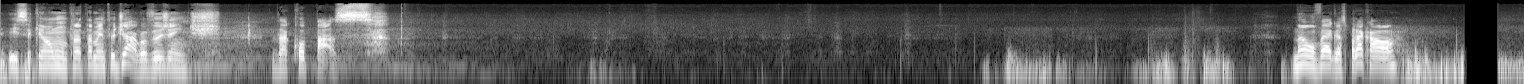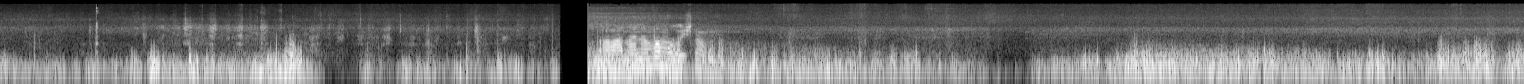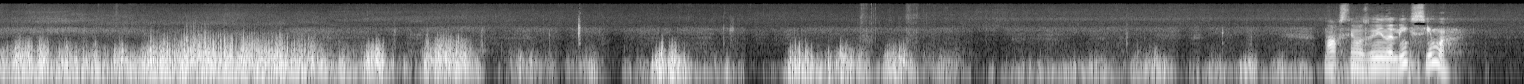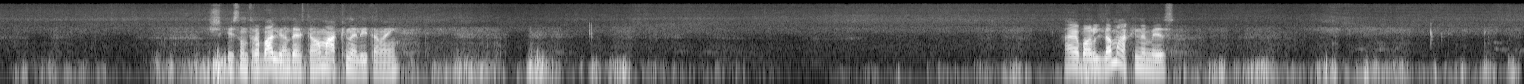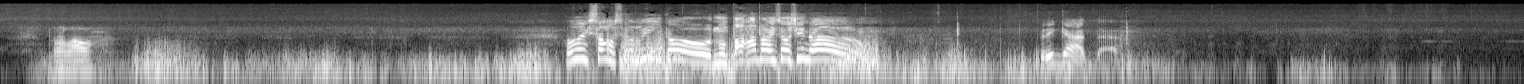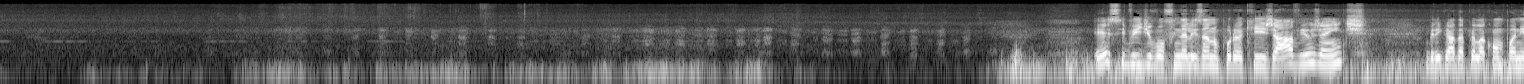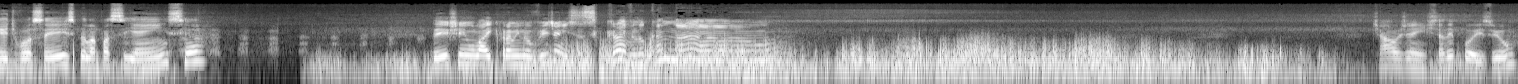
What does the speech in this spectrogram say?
Isso aqui é um tratamento de água, viu, gente? Da Copaz. Não, Vegas, pra cá, ó. Pra lá, mas não vamos hoje, não. Nossa, tem uns meninos ali em cima. Acho que eles estão trabalhando, deve ter uma máquina ali também. Ah, é o barulho da máquina mesmo. Olha lá, ó. Oi, sol, seu lindo! Não torra nós hoje não! Obrigada. Esse vídeo vou finalizando por aqui já, viu, gente? Obrigada pela companhia de vocês, pela paciência. Deixem um like pra mim no vídeo, gente. Se inscreve no canal. Tchau, gente. Até depois, viu?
